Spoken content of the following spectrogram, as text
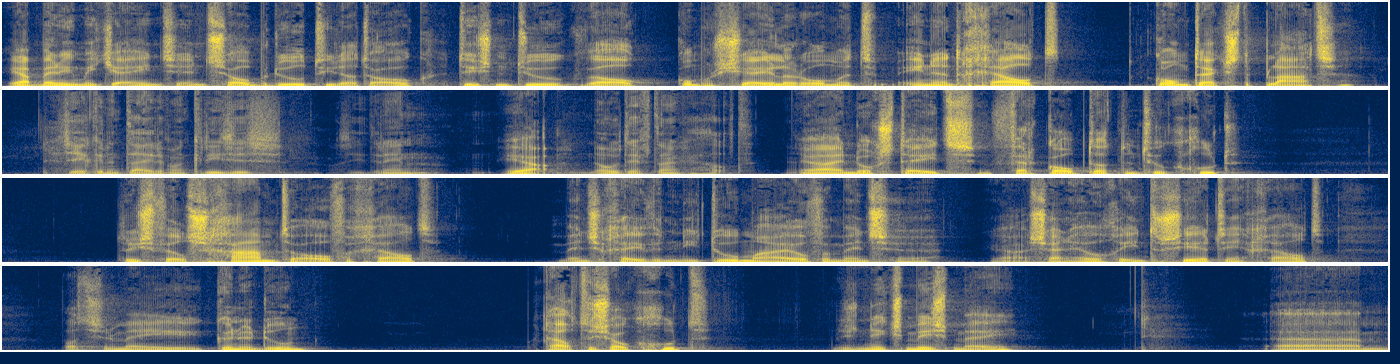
Ja, ben ik met je eens. En zo bedoelt hij dat ook. Het is natuurlijk wel commerciëler om het in een geldcontext te plaatsen. zeker in tijden van crisis, als iedereen Ja. nood heeft aan geld. ja, en nog steeds verkoopt dat natuurlijk goed. Er is veel schaamte over geld. Mensen geven het niet toe, maar heel veel mensen ja, zijn heel geïnteresseerd in geld. Wat ze ermee kunnen doen. Geld is ook goed. Er is niks mis mee. Ehm,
